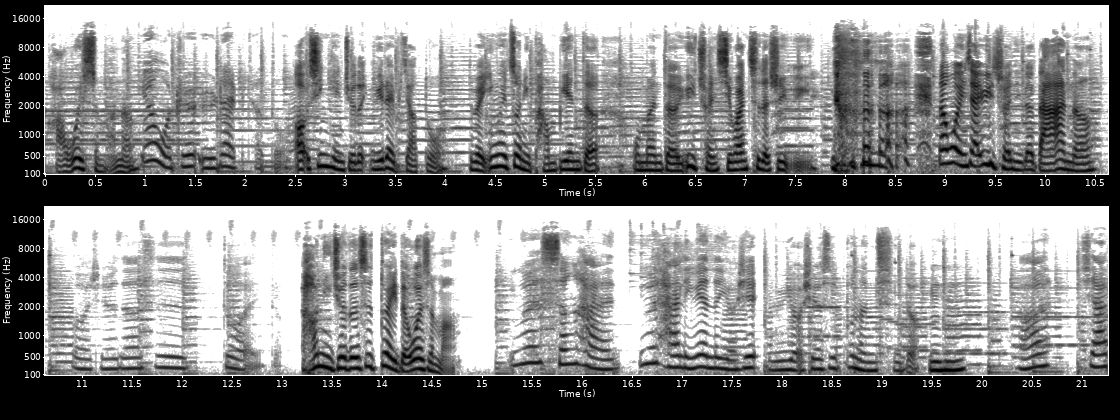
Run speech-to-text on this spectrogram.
好，为什么呢？因为我觉得鱼类比较多。哦，新田觉得鱼类比较多，对不对？因为坐你旁边的我们的玉纯喜欢吃的是鱼。那问一下玉纯，你的答案呢？我觉得是对的。好，你觉得是对的，为什么？因为深海，因为海里面的有些鱼，有些是不能吃的。嗯哼。然后虾，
